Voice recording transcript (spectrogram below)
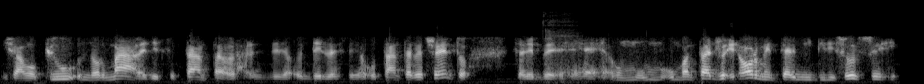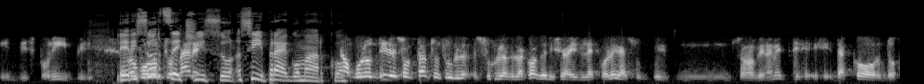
diciamo, più normale del 70 del 80% sarebbe eh, un, un, vantaggio enorme in termini di risorse disponibili. Le Però risorse tornare... ci sono, sì prego Marco. No, volevo dire soltanto sul, sulla cosa che diceva il collega su cui mh, sono pienamente eh, d'accordo,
